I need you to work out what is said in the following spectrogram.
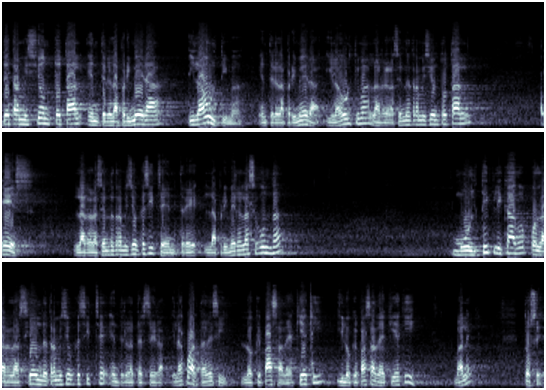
de transmisión total entre la primera y la última? Entre la primera y la última, la relación de transmisión total es la relación de transmisión que existe entre la primera y la segunda multiplicado por la relación de transmisión que existe entre la tercera y la cuarta, es decir, lo que pasa de aquí a aquí y lo que pasa de aquí a aquí, ¿vale? Entonces,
